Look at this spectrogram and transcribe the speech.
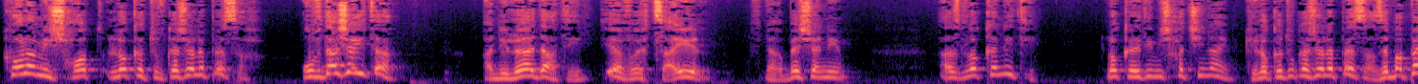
כל המשחות לא כתוב כשר לפסח. עובדה שהייתה. אני לא ידעתי, הייתי אברך צעיר, לפני הרבה שנים, אז לא קניתי. לא קניתי משחת שיניים, כי לא כתוב כשר לפסח, זה בפה.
